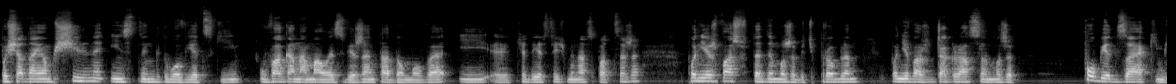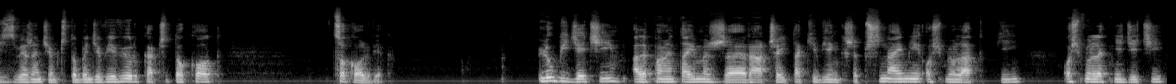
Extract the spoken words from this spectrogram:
Posiadają silny instynkt łowiecki, uwaga na małe zwierzęta domowe i e, kiedy jesteśmy na spacerze, ponieważ wtedy może być problem, ponieważ Jack Russell może pobiec za jakimś zwierzęciem, czy to będzie wiewiórka, czy to kot, cokolwiek. Lubi dzieci, ale pamiętajmy, że raczej takie większe, przynajmniej ośmiolatki, ośmioletnie dzieci,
